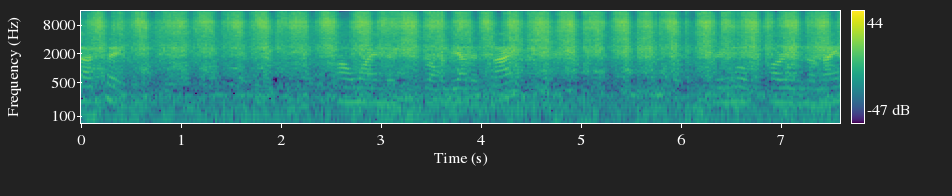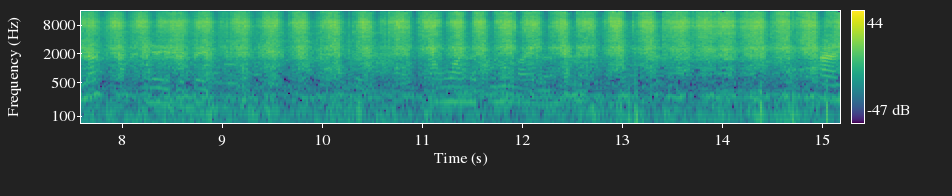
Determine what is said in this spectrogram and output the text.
extra tape. Unwind it from the other side. Remove original liner. Here is the tape. Unwind the blue liner. And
